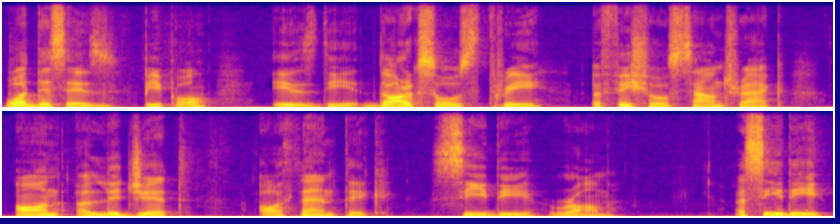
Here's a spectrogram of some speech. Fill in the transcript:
What this is, people, is the Dark Souls 3 official soundtrack on a legit, authentic CD-ROM. A CD.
